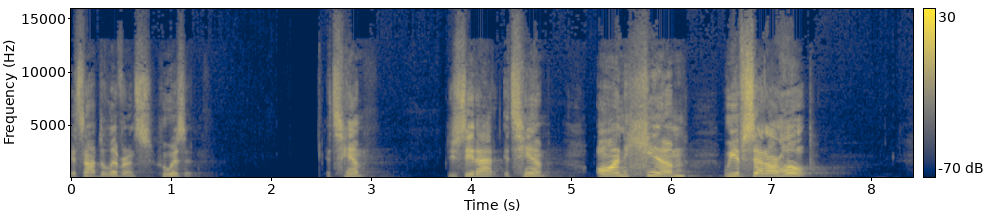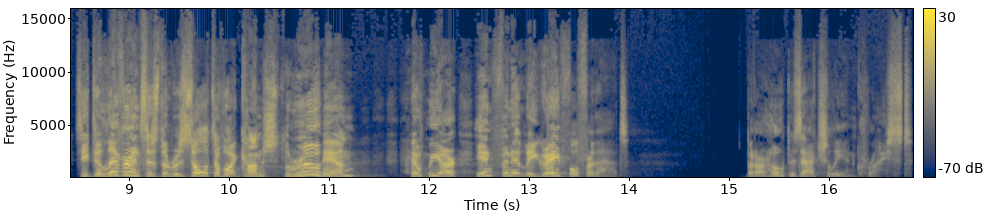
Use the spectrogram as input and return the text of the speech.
It's not deliverance. Who is it? It's Him. Do you see that? It's Him. On Him, we have set our hope. See, deliverance is the result of what comes through Him, and we are infinitely grateful for that. But our hope is actually in Christ.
